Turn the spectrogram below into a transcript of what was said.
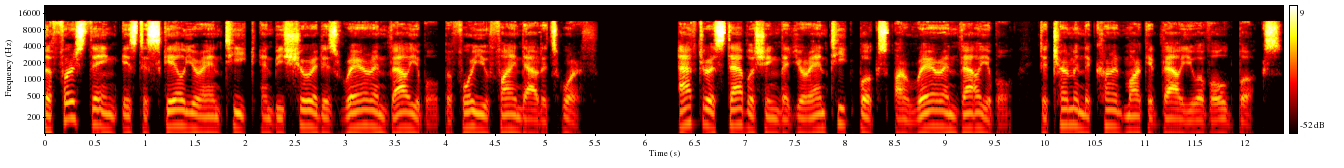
The first thing is to scale your antique and be sure it is rare and valuable before you find out its worth. After establishing that your antique books are rare and valuable, determine the current market value of old books.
